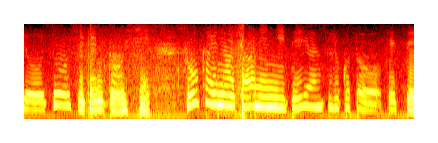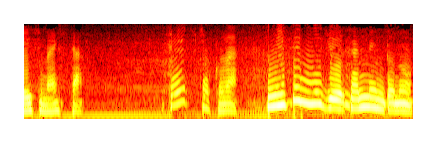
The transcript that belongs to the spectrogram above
況を聴取検討し、総会の承認に提案することを決定しました。政治局は2023年度の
